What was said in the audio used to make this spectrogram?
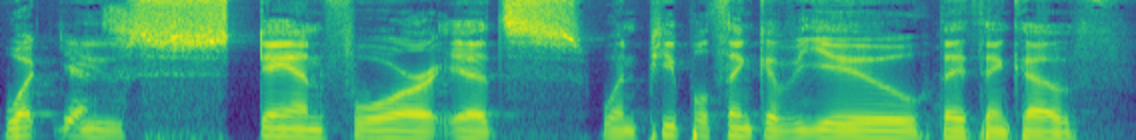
what you stand for. It's when people think of you, they think of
